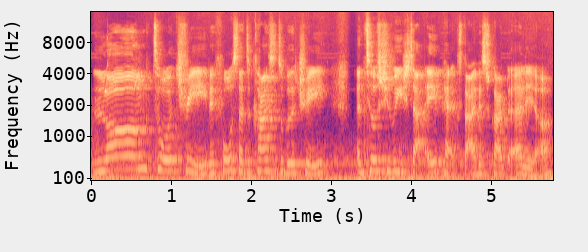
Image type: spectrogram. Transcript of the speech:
long, tall tree. They forced her to climb to the top of the tree until she reached that apex that I described earlier.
